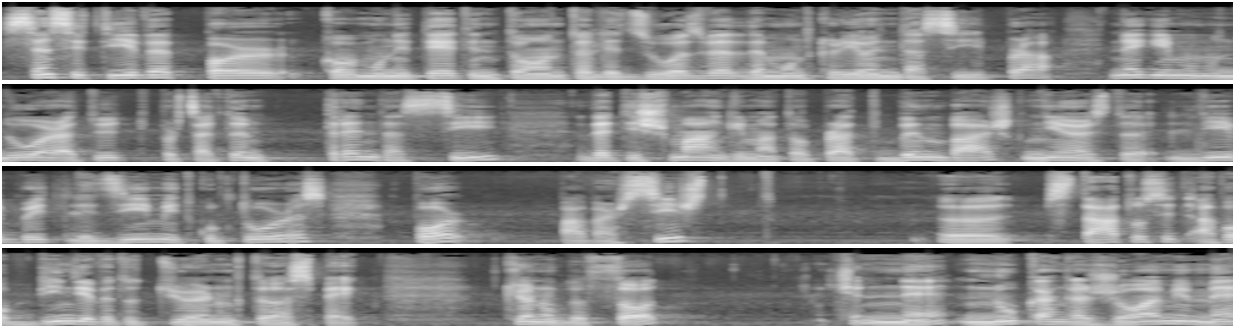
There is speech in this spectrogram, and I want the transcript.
sensitive për komunitetin tonë të lexuesve dhe mund të krijojnë ndasi. Pra, Ne kemi munduar aty të përcaktojmë tre ndasi dhe t'i shmangim ato, pra të bëjmë bashkë njerëz të librit, leximit, kulturës, por pavarësisht statusit apo bindjeve të tyre në këtë aspekt. Kjo nuk do të thotë që ne nuk angazhohemi me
